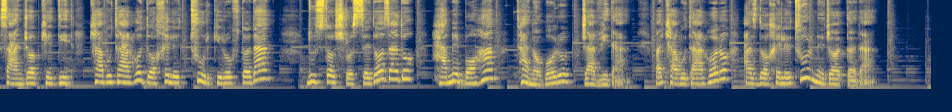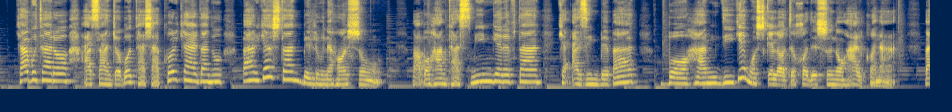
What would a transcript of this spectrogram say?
سنجاب که دید کبوترها داخل تور گیر افتادن دوستاش رو صدا زد و همه با هم تنابا رو جویدن. و کبوترها رو از داخل تور نجات دادن. کبوترها از سنجابا تشکر کردن و برگشتن به لونه هاشون و با هم تصمیم گرفتن که از این به بعد با همدیگه مشکلات خودشون رو حل کنن و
